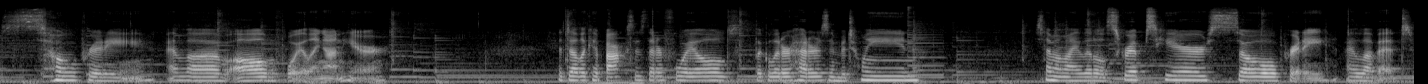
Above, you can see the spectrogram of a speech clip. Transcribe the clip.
So pretty. I love all the foiling on here. The delicate boxes that are foiled, the glitter headers in between, some of my little scripts here, so pretty. I love it.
